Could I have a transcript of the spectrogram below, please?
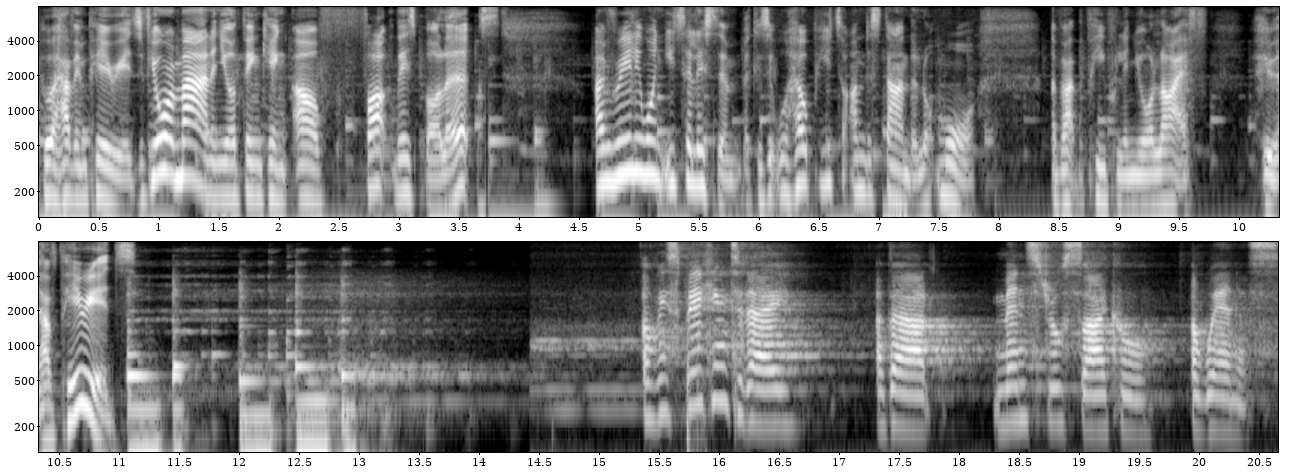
who are having periods. If you're a man and you're thinking, oh, fuck this bollocks, I really want you to listen because it will help you to understand a lot more about the people in your life who have periods. I'll be speaking today about menstrual cycle awareness.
